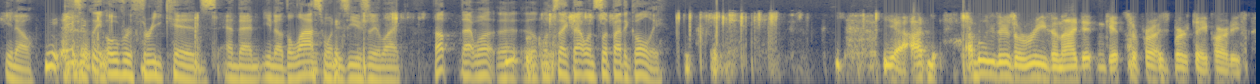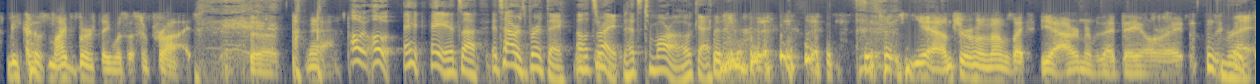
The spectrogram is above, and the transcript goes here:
you know basically over three kids, and then you know the last one is usually like, oh that one uh, looks like that one slipped by the goalie. Yeah, I, I believe there's a reason I didn't get surprise birthday parties because my birthday was a surprise. So, yeah. Oh oh hey hey it's uh it's Howard's birthday. Oh that's right that's tomorrow. Okay. yeah, I'm sure my mom was like, "Yeah, I remember that day. All right." Right.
